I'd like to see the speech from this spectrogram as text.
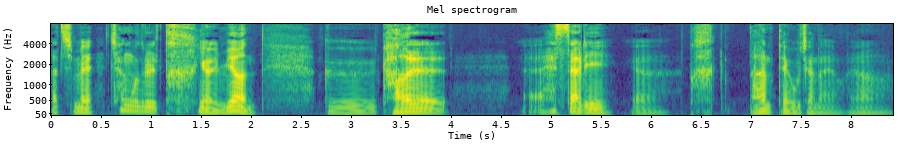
아침에 창문을 탁 열면 그 가을 햇살이 어, 탁 나한테 오잖아요. 아,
